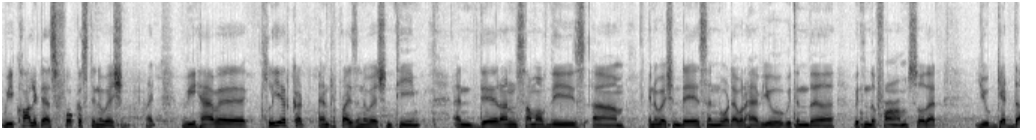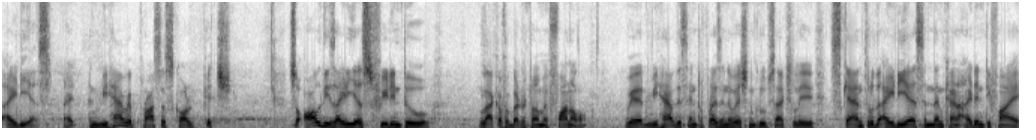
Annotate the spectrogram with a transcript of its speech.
we call it as focused innovation, right? We have a clear-cut enterprise innovation team, and they run some of these um, innovation days and whatever have you within the within the firm, so that you get the ideas, right? And we have a process called pitch. So all these ideas feed into, lack of a better term, a funnel, where we have this enterprise innovation groups actually scan through the ideas and then kind of identify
